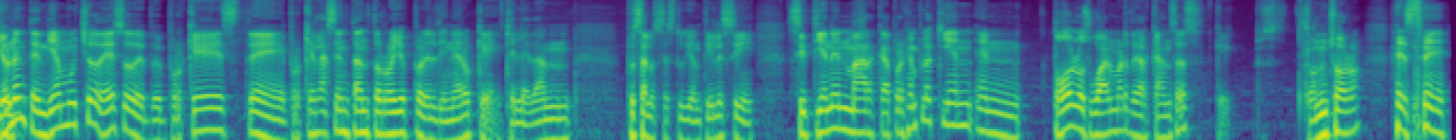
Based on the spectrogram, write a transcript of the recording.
yo no entendía mucho de eso, de, de por qué este, por qué le hacen tanto rollo por el dinero que, que le dan pues a los estudiantiles si, si tienen marca. Por ejemplo, aquí en, en todos los Walmart de Arkansas, que pues, son un chorro, este,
